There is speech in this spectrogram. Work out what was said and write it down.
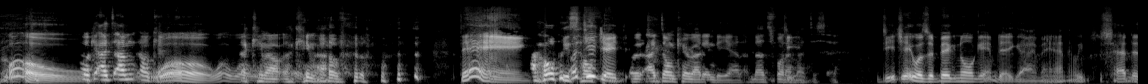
Whoa. Okay, I, I'm okay. Whoa, whoa, whoa. That came out. That came out a little. Dang. I hope he's But healthy, DJ but I don't care about Indiana. That's what I meant to say. DJ was a big Nole Game Day guy, man. We just had to.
